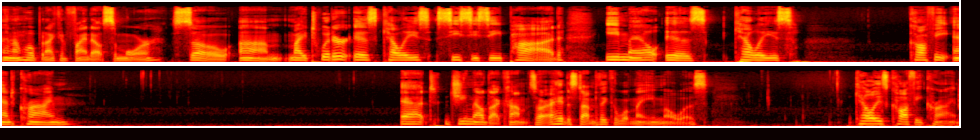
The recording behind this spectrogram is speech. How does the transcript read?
and I'm hoping I can find out some more. So, um, my Twitter is Kelli's CCC Pod. Email is Kelli's Coffee and Crime at gmail.com. Sorry, I had to stop and think of what my email was. Kelli's Coffee Crime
